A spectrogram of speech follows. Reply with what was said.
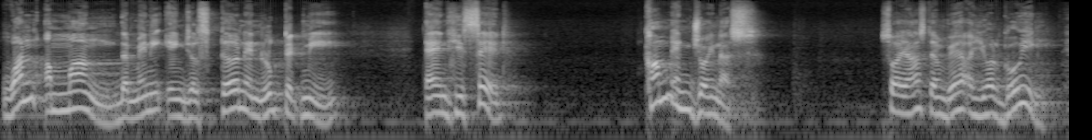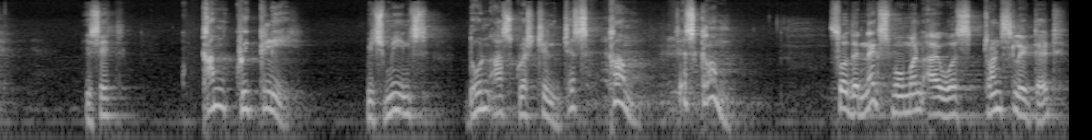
one among the many angels turned and looked at me and he said, Come and join us. So I asked them, Where are you all going? He said, Come quickly, which means don't ask questions, just come, just come. So the next moment I was translated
